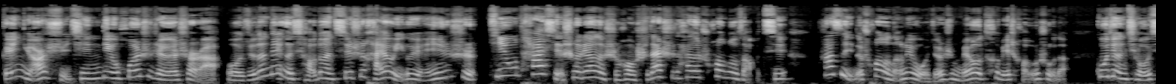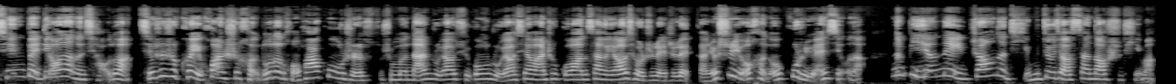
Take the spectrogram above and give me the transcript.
给女儿许亲订婚事这个事儿啊，我觉得那个桥段其实还有一个原因是金庸他写《射雕》的时候，实在是他的创作早期，他自己的创作能力我觉得是没有特别成熟的。郭靖求亲被刁难的桥段，其实是可以幻视很多的童话故事，什么男主要娶公主，要先完成国王的三个要求之类之类，感觉是有很多故事原型的。那毕竟那一章的题目就叫三道试题嘛，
